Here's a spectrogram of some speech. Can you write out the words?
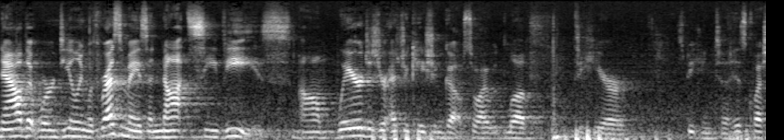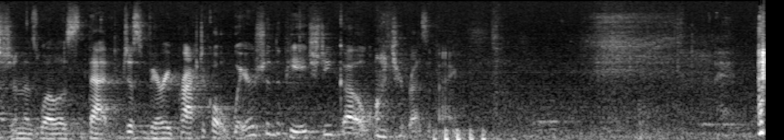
now that we're dealing with resumes and not CVs, um, where does your education go? So I would love to hear, speaking to his question as well as that just very practical, where should the PhD go on your resume? Go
